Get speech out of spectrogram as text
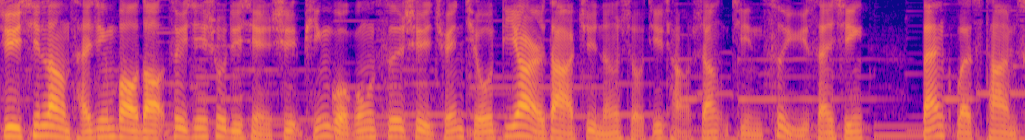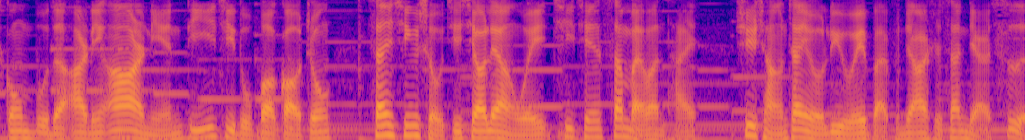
据新浪财经报道，最新数据显示，苹果公司是全球第二大智能手机厂商，仅次于三星。Bankless Times 公布的2022年第一季度报告中，三星手机销量为7300万台，市场占有率为23.4%，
